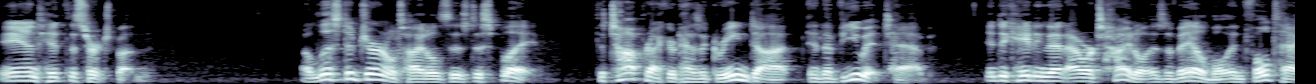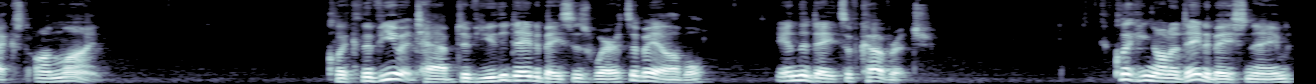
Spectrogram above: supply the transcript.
and hit the search button. A list of journal titles is displayed. The top record has a green dot and a View It tab, indicating that our title is available in full text online. Click the View It tab to view the databases where it's available and the dates of coverage. Clicking on a database name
